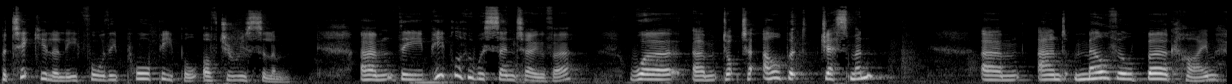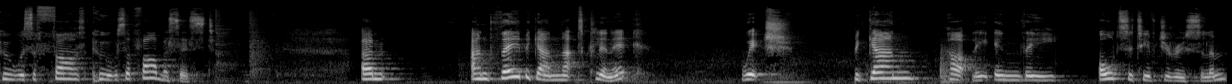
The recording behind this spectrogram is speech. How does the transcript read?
particularly for the poor people of Jerusalem. Um, the people who were sent over were um, Dr. Albert Gerstmann um, and Melville Bergheim, who was a, phar- who was a pharmacist. Um, and they began that clinic, which began partly in the old city of Jerusalem.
